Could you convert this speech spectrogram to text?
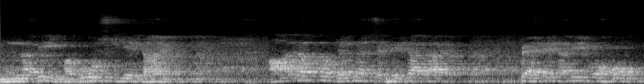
نبی مبوس کیے جائیں آدم کو جنت سے بھیجا جائے پہلے نبی وہ ہوں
